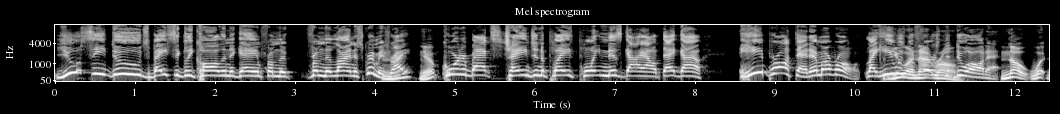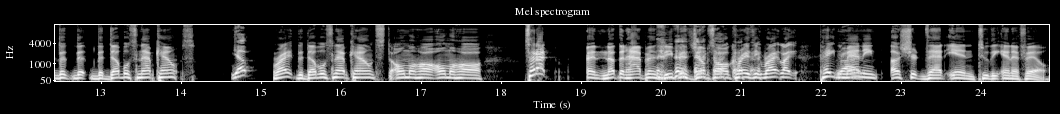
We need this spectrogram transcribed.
You see dudes basically calling the game from the from the line of scrimmage, mm-hmm. right? Yep. Quarterbacks changing the plays, pointing this guy out, that guy out. He brought that. Am I wrong? Like he you was the first wrong. to do all that. No, what the, the the double snap counts? Yep. Right? The double snap counts, the Omaha, Omaha, say that and nothing happens. Defense jumps all crazy, right? Like Peyton Right. Manning ushered that into the NFL.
